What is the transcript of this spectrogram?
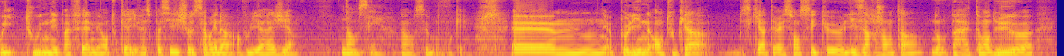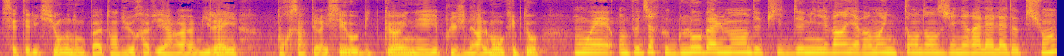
Oui, tout n'est pas fait, mais en tout cas, il va se passer des choses. Sabrina, vous vouliez réagir? Non, c'est. Non, c'est bon, ok. Pauline, en tout cas, ce qui est intéressant, c'est que les Argentins n'ont pas attendu euh, cette élection, n'ont pas attendu Javier Milei pour s'intéresser au Bitcoin et plus généralement aux cryptos. Ouais, on peut dire que globalement, depuis 2020, il y a vraiment une tendance générale à l'adoption.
